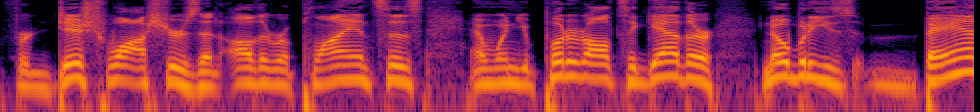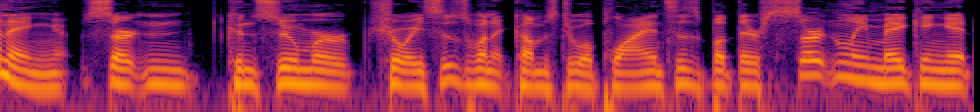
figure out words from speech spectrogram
for dishwashers and other appliances. And when you put it all together, nobody's banning certain consumer choices when it comes to appliances, but they're certainly making it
